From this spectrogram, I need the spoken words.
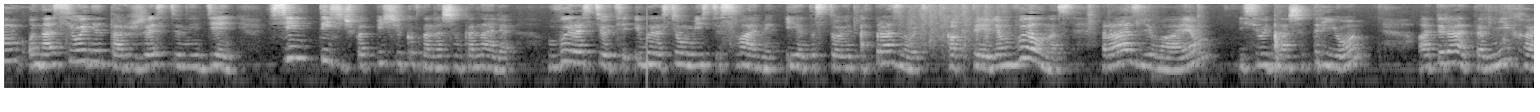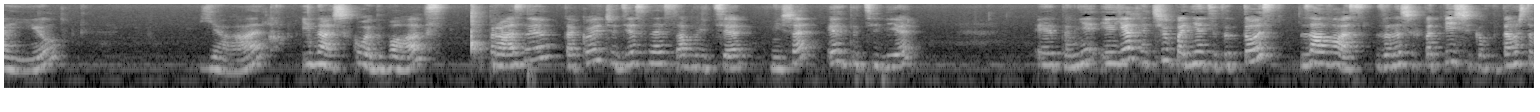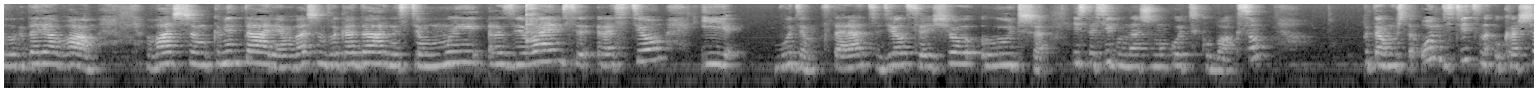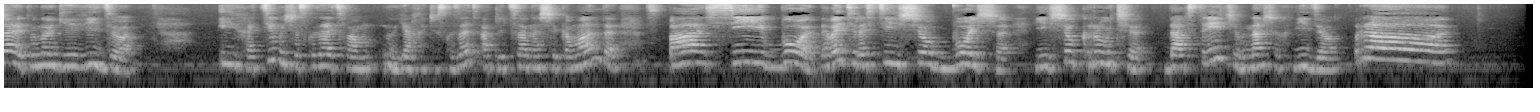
Та-дам! У нас сегодня торжественный день. 7 тысяч подписчиков на нашем канале. Вы растете, и мы растем вместе с вами. И это стоит отпраздновать коктейлем Wellness. Разливаем. И сегодня наше трио. Оператор Михаил, я и наш кот Бакс празднуем такое чудесное событие. Миша, это тебе, это мне. И я хочу поднять этот тост за вас, за наших подписчиков, потому что благодаря вам, вашим комментариям, вашим благодарностям мы развиваемся, растем и будем стараться делать все еще лучше. И спасибо нашему котику Баксу, потому что он действительно украшает многие видео. И хотим еще сказать вам, ну я хочу сказать от лица нашей команды спасибо! Давайте расти еще больше, еще круче. До встречи в наших видео. Ура!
